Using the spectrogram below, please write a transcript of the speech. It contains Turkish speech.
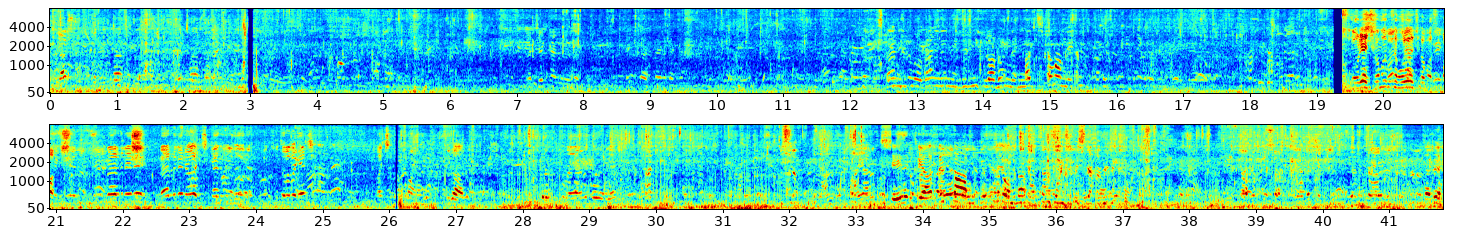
Ben dedim o ben dedim 120 kilo adamım dedim bak çıkamam dedim. Oraya çıkamadıysan oraya çıkamazsın. Bak. Merdiveni, merdiveni aç kendine doğru. Bu tarafa geç. Aç. Dur abi. Şeyde kıyafet de. Götür ondan baksan koyacağım işte abi. Tabii.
